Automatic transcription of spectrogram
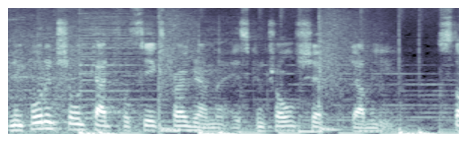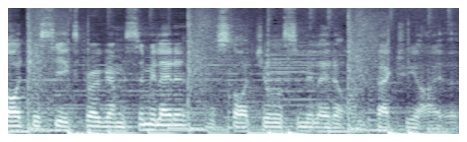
An important shortcut for CX Programmer is Ctrl-Shift-W. Start your CX Programmer simulator and start your simulator on Factory IO.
